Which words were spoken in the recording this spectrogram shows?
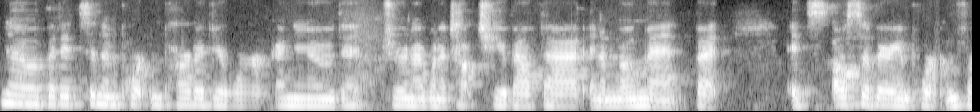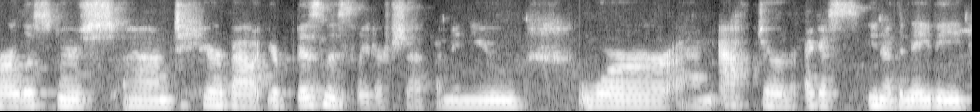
No, but it's an important part of your work. I know that Drew and I want to talk to you about that in a moment. But it's also very important for our listeners um, to hear about your business leadership. I mean, you were um, after, I guess, you know, the Navy,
